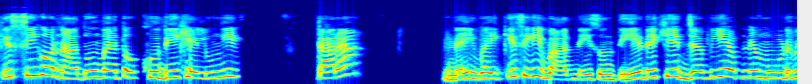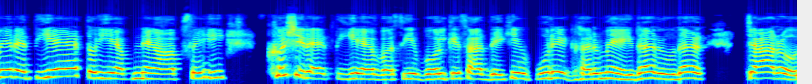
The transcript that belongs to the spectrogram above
किसी को ना दू मैं तो खुद ही खेलूँगी। तारा, नहीं भाई, किसी की बात नहीं सुनती। ये देखिए, जब ये अपने मूड में रहती है तो ये अपने आप से ही खुश रहती है, बस ये बॉल के साथ देखिए, पूरे घर में इधर उधर चारों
